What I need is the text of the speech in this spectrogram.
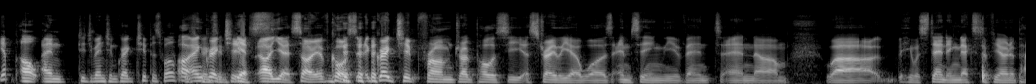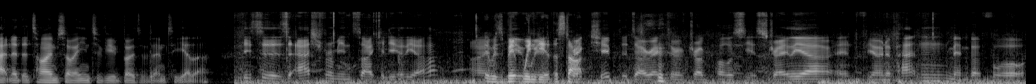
Yep. Oh, and did you mention Greg Chipp as well? Oh, and Greg Chipp. Yes. Oh, yeah. Sorry, of course. Greg Chipp from Drug Policy Australia was emceeing the event, and um, uh, he was standing next to Fiona Patten at the time, so I interviewed both of them together. This is Ash from In Psychedelia. I'm It was a bit windy at the start. Greg Chipp, the director of Drug Policy Australia, and Fiona Patten, member for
